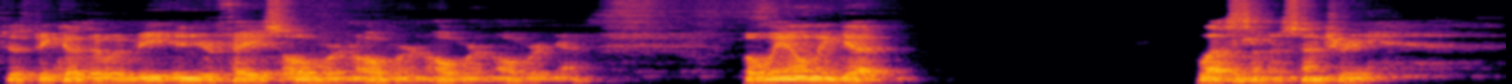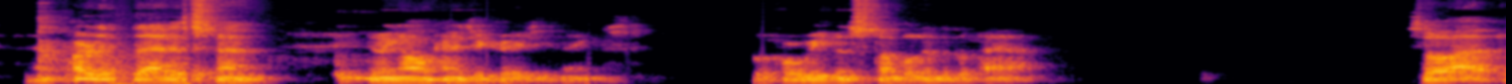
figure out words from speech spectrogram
just because it would be in your face over and over and over and over again but we only get less than a century. And part of that is spent doing all kinds of crazy things before we even stumbled into the path. So, I,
